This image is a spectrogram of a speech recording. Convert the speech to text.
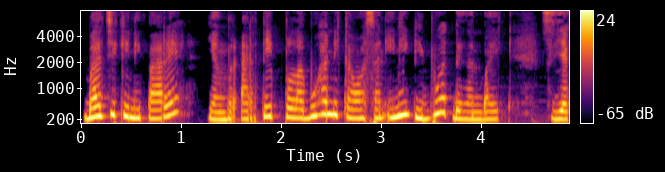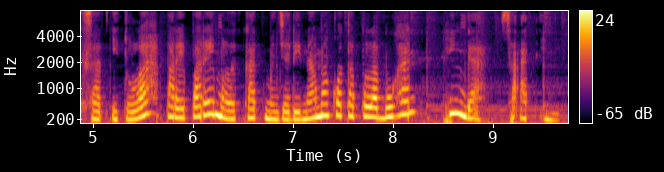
Baji kini pare, yang berarti pelabuhan di kawasan ini dibuat dengan baik. Sejak saat itulah Pare-Pare melekat menjadi nama kota pelabuhan hingga saat ini.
